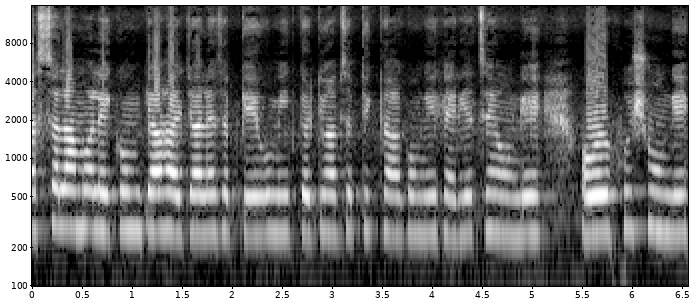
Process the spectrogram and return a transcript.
असलकुम क्या हाल चाल है सबके? उम्मीद करती हूँ आप सब ठीक ठाक होंगे, खैरियत से होंगे और खुश होंगे।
